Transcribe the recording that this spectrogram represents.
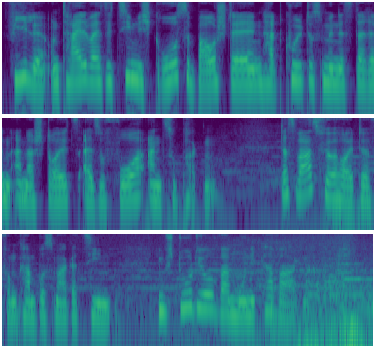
Viele und teilweise ziemlich große Baustellen hat Kultusministerin Anna Stolz also vor anzupacken. Das war's für heute vom Campus Magazin. Im Studio war Monika Wagner.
